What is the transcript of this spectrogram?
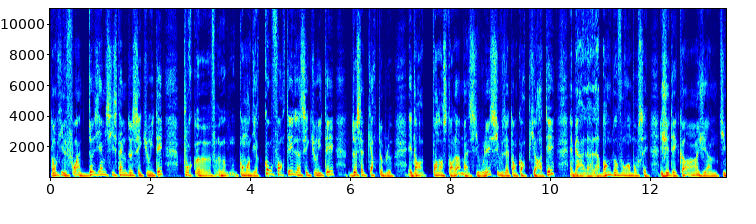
donc il faut un deuxième système de sécurité pour euh, comment dire conforter la sécurité de cette carte bleue. Et pendant ce temps-là, ben, si vous voulez, si vous êtes encore piraté, eh bien la, banque doit vous rembourser. J'ai des cas, hein, j'ai un petit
